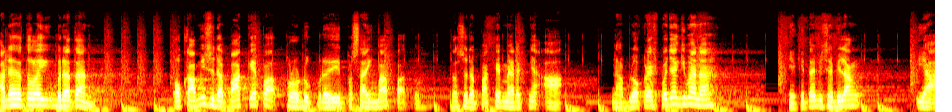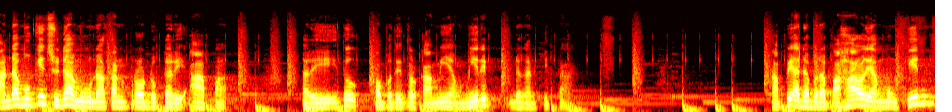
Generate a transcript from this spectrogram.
Ada satu lagi keberatan. Oh kami sudah pakai pak produk dari pesaing bapak tuh. Kita sudah pakai mereknya A. Nah blok responnya gimana? Ya kita bisa bilang ya anda mungkin sudah menggunakan produk dari A pak. Dari itu kompetitor kami yang mirip dengan kita. Tapi ada beberapa hal yang mungkin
